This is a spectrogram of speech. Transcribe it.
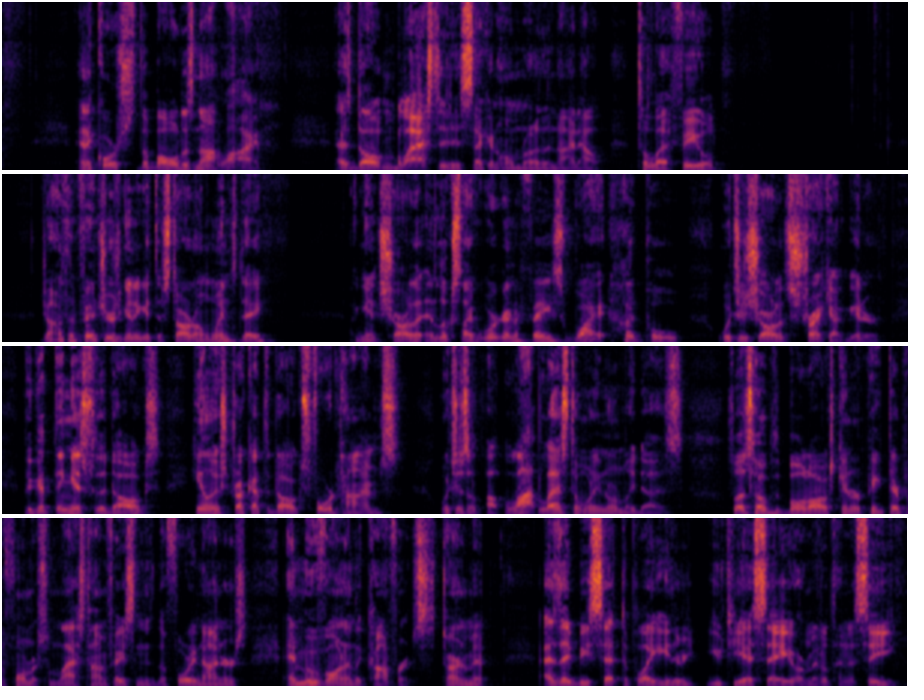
And of course, the ball does not lie, as Dalton blasted his second home run of the night out to left field. Jonathan Fincher is going to get the start on Wednesday against Charlotte. And it looks like we're going to face Wyatt Hudepohl, which is Charlotte's strikeout getter. The good thing is for the Dogs, he only struck out the Dogs four times, which is a, lot less than what he normally does. So let's hope the Bulldogs can repeat their performance from last time facing the 49ers and move on in the conference tournament as they'd be set to play either UTSA or Middle Tennessee.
